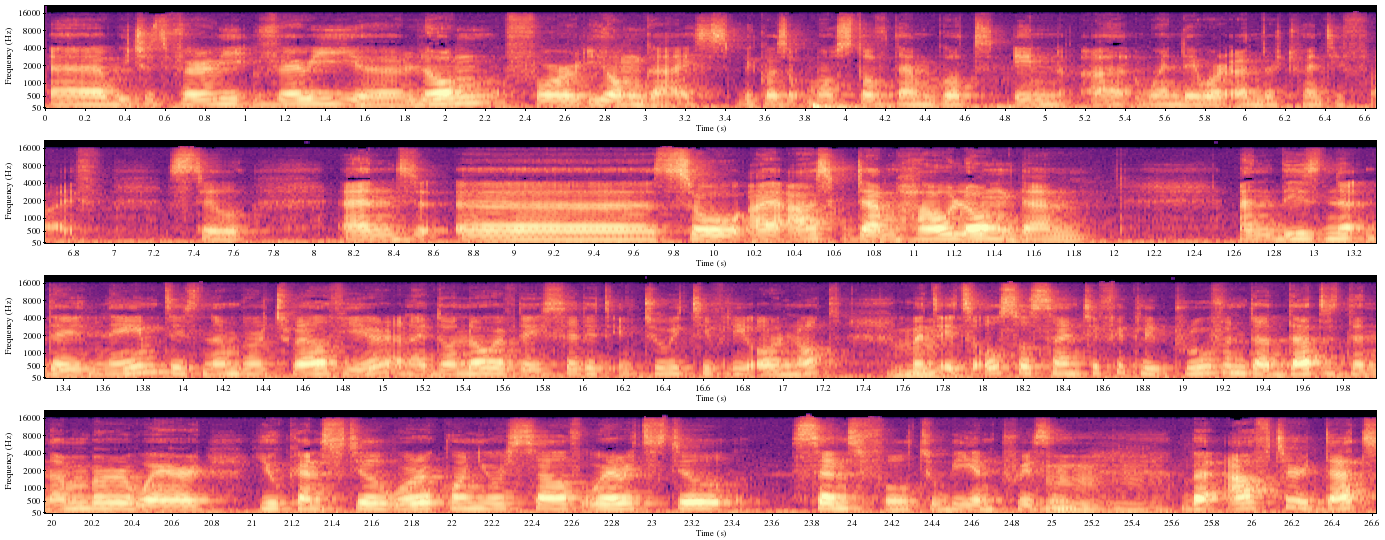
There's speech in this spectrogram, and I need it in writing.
uh, which is very, very uh, long for young guys because most of them got in uh, when they were under 25 still. And uh, so I asked them how long then. And these they named this number 12 year, and I don't know if they said it intuitively or not, but Mm. it's also scientifically proven that that's the number where you can still work on yourself, where it's still senseful to be in prison. Mm, mm, But after that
